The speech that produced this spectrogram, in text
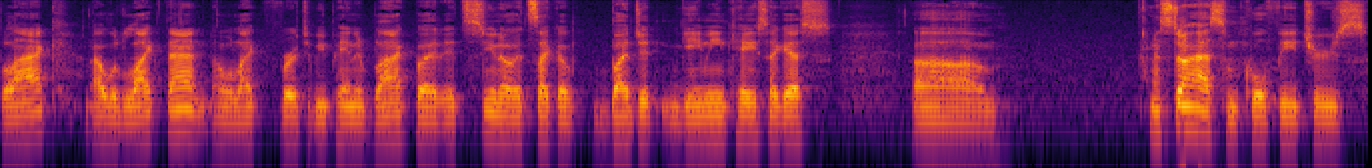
black. I would like that. I would like for it to be painted black, but it's, you know, it's like a budget gaming case, I guess. Um, it still has some cool features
